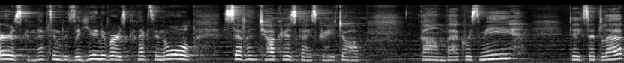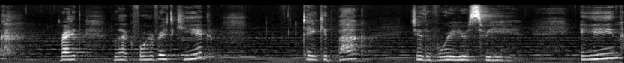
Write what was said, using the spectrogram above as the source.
earth connecting with the universe connecting all seven chakras guys. Great job. Come back with me. Take that leg right leg forward kick. Take it back to the warrior three. In,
